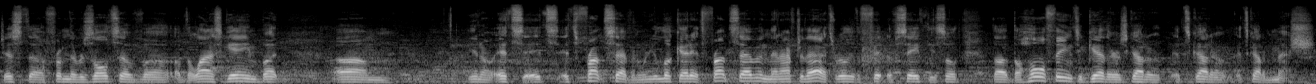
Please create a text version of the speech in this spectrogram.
just uh, from the results of, uh, of the last game. But um, you know, it's it's it's front seven. When you look at it, it's front seven. Then after that, it's really the fit of safety. So the the whole thing together has got to it's got to it's got to mesh.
